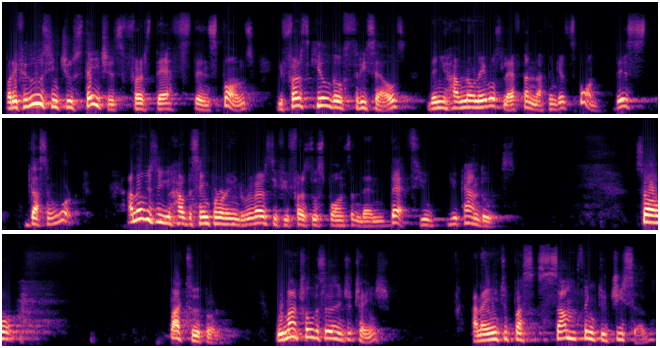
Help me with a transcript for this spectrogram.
But if you do this in two stages, first deaths, then spawns, you first kill those three cells, then you have no neighbors left and nothing gets spawned. This doesn't work. And obviously you have the same problem in reverse if you first do spawns and then deaths. You, you can't do this. So back to the problem. We match all the cells need to change, and I need to pass something to GSUB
